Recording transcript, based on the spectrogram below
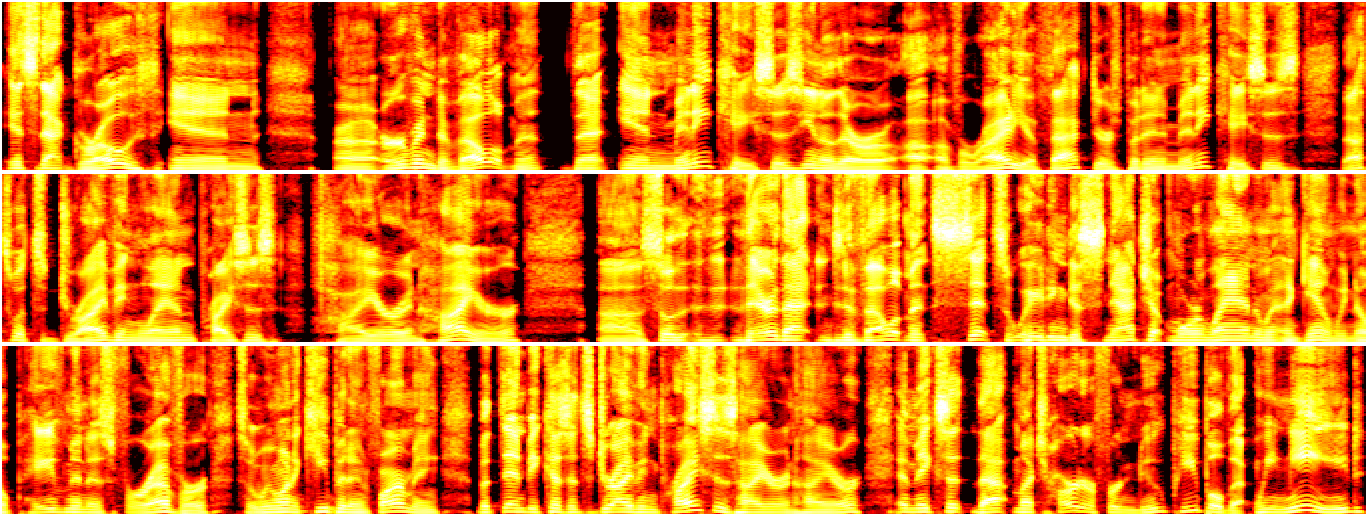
it's that growth in uh, urban development that in many cases you know there are a, a, variety of factors but in many cases that's what's driving land prices higher and higher. Uh, so th- there that development sits waiting to snatch up more land. And again we know pavement is forever so we want to keep it in farming but then because it's driving prices higher and higher it makes it that much harder for new people that we need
